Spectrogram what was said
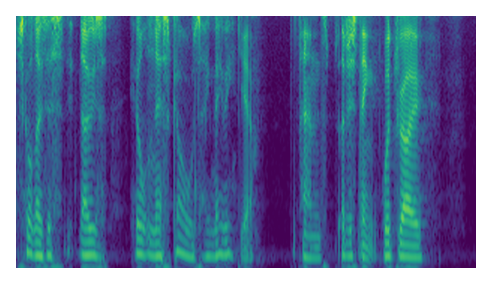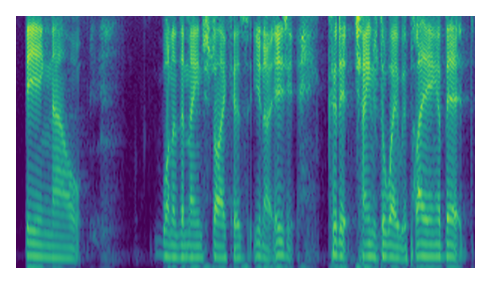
score those those Hylton esque goals, eh? Maybe. yeah, and I just think Woodrow being now one of the main strikers, you know, is could it change the way we're playing a bit?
